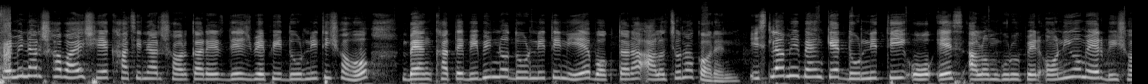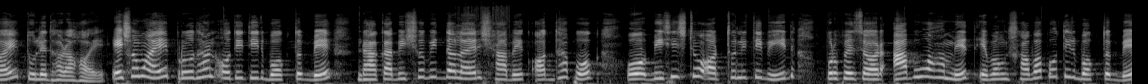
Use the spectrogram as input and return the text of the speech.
সেমিনার সভায় শেখ হাসিনার সরকারের দেশব্যাপী দুর্নীতি সহ ব্যাংক খাতে বিভিন্ন দুর্নীতি নিয়ে বক্তারা আলোচনা করেন। ইসলামী ব্যাংকের দুর্নীতি ও এস আলম গ্রুপের অনিয়মের বিষয় তুলে ধরা হয়। এ সময়ে প্রধান অতিথির বক্তব্যে ঢাকা বিশ্ববিদ্যালয়ের সাবেক অধ্যাপক ও বিশিষ্ট অর্থনীতিবিদ প্রফেসর আবু আহমেদ এবং সভাপতির বক্তব্যে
